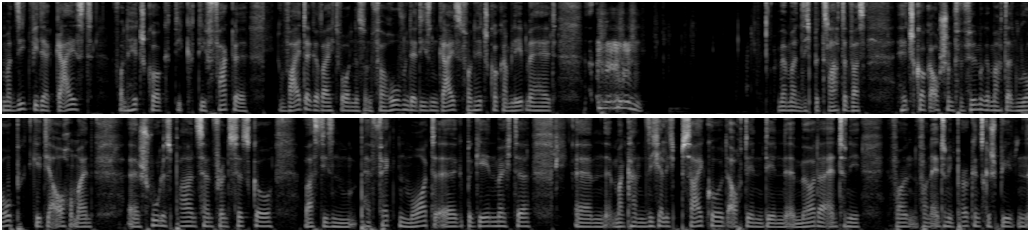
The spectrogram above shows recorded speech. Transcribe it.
Man sieht, wie der Geist von Hitchcock, die, die Fackel, weitergereicht worden ist und Verhoeven, der diesen Geist von Hitchcock am Leben erhält wenn man sich betrachtet, was Hitchcock auch schon für Filme gemacht hat. Rope geht ja auch um ein äh, schwules Paar in San Francisco, was diesen perfekten Mord äh, begehen möchte. Ähm, man kann sicherlich Psycho, auch den, den äh, Mörder Anthony von, von Anthony Perkins gespielten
